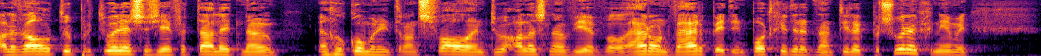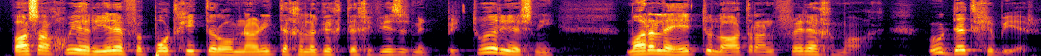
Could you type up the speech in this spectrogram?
Alhoewel toe Pretorius soos jy vertel het nou ingekom in die Transvaal en toe alles nou weer wil herontwerp het en Potgieter dit natuurlik persoonlik geneem het, was daar goeie rede vir Potgieter om nou nie te gelukkig te gewees het met Pretorius nie, maar hulle het toe later aan vrede gemaak. Hoe dit gebeur?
